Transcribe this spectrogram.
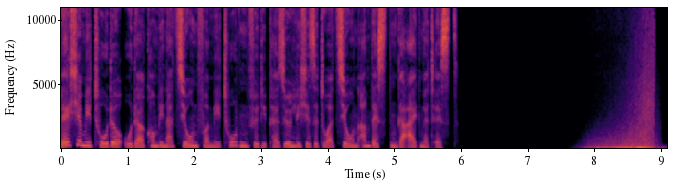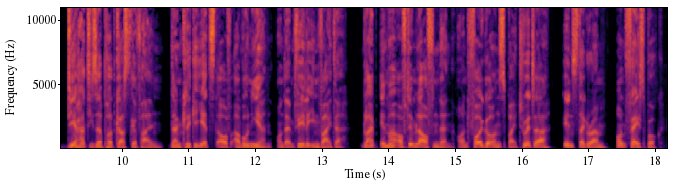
welche Methode oder Kombination von Methoden für die persönliche Situation am besten geeignet ist. Dir hat dieser Podcast gefallen? Dann klicke jetzt auf Abonnieren und empfehle ihn weiter. Bleib immer auf dem Laufenden und folge uns bei Twitter, Instagram und Facebook.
